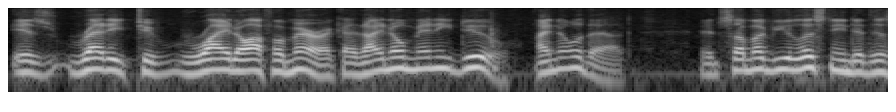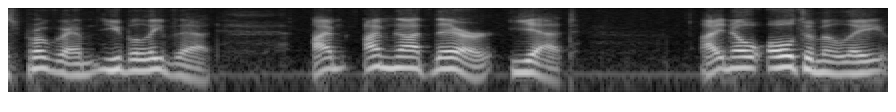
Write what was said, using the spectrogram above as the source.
is ready to write off America. And I know many do. I know that. And some of you listening to this program, you believe that. I'm I'm not there yet. I know ultimately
